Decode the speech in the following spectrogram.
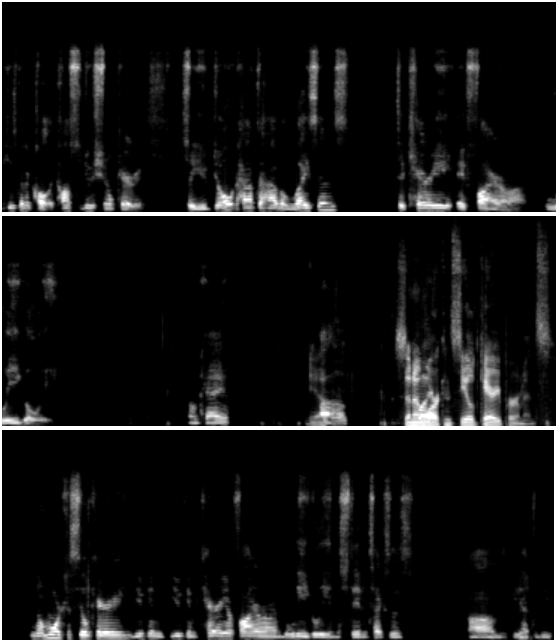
he's gonna call it constitutional carry. So you don't have to have a license to carry a firearm legally. Okay. Yeah. Um, so no more concealed carry permits. No more concealed carry. You can you can carry a firearm legally in the state of Texas. Um, you have to be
